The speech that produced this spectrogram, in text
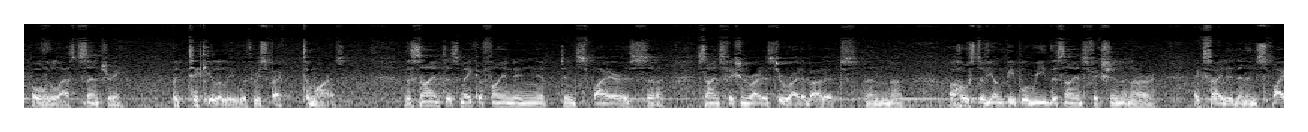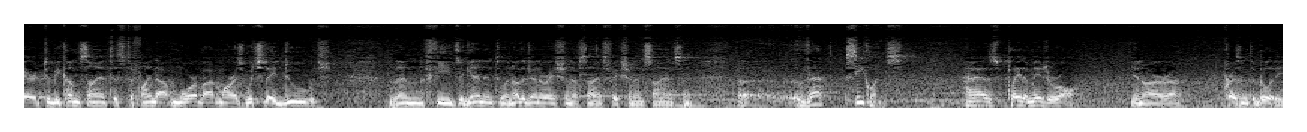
over the last century, particularly with respect to Mars. The scientists make a finding, it inspires uh, science fiction writers to write about it, and uh, a host of young people read the science fiction and are excited and inspired to become scientists to find out more about Mars, which they do, which then feeds again into another generation of science fiction and science. And uh, that sequence has played a major role in our uh, present ability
